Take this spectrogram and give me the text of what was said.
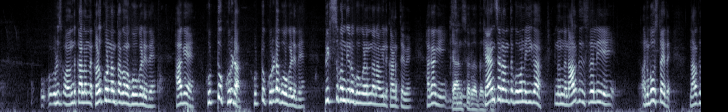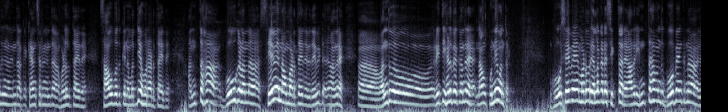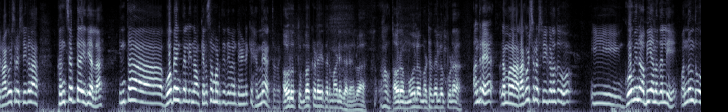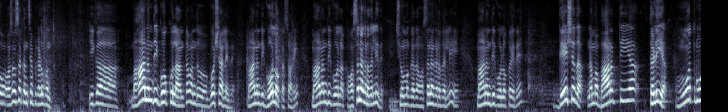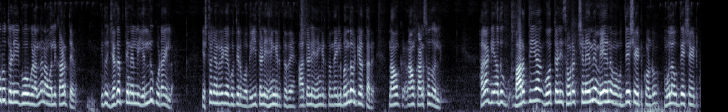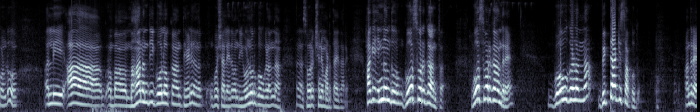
ಉಳಿಸ್ಕೊ ಒಂದು ಕಾಲನ್ನು ಕಳ್ಕೊಂಡಂಥ ಗೋಗಳಿದೆ. ಗೋವುಗಳಿದೆ ಹಾಗೆ ಹುಟ್ಟು ಕುರುಡ ಹುಟ್ಟು ಕುರುಡ ಗೋಗಳಿದೆ. ಪಿಟ್ಸ್ ಬಂದಿರೋ ಗೋವುಗಳನ್ನು ನಾವಿಲ್ಲಿ ಕಾಣ್ತೇವೆ ಹಾಗಾಗಿ ಕ್ಯಾನ್ಸರ್ ಕ್ಯಾನ್ಸರ್ ಅಂತ ಗೋವನ್ನು ಈಗ ಇನ್ನೊಂದು ನಾಲ್ಕು ದಿವಸದಲ್ಲಿ ಅನುಭವಿಸ್ತಾ ಇದೆ. ನಾಲ್ಕು ದಿನದಿಂದ ಕ್ಯಾನ್ಸರ್ನಿಂದ ಬಳಲ್ತಾ ಇದೆ. ಸಾವು ಬದುಕಿನ ಮಧ್ಯೆ ಹೋರಾಡ್ತಾ ಇದೆ. ಅಂತಹ ಗೋವುಗಳನ್ನು ಸೇವೆ ನಾವು ಮಾಡ್ತಾ ಇದ್ದೇವೆ. ದಯವಿಟ್ಟು ಅಂದರೆ ಒಂದು ರೀತಿ ಹೇಳಬೇಕಂದ್ರೆ ನಾವು ಪುಣ್ಯವಂತರು. ಗೋ ಸೇವೆ ಮಾಡೋರು ಎಲ್ಲ ಕಡೆ ಸಿಗ್ತಾರೆ. ಆದರೆ ಇಂತಹ ಒಂದು ಗೋ ಬ್ಯಾಂಕ್ನ ರಾಘವೇಶ್ವರ ಶ್ರೀಗಳ ಕನ್ಸೆಪ್ಟ್ ಇದೆಯಲ್ಲ ಇಂತಹ ಗೋ ಬ್ಯಾಂಕ್ನಲ್ಲಿ ನಾವು ಕೆಲಸ ಮಾಡ್ತಿದ್ದೇವೆ ಅಂತ ಹೇಳಲಿಕ್ಕೆ ಹೆಮ್ಮೆ ಆಗ್ತದೆ. ಅವರು ತುಂಬಾ ಕಡೆ ಇದನ್ನು ಮಾಡಿದ್ದಾರೆ ಅಲ್ವಾ? ಹೌದು. ಅವರ ಮೂಲ ಮಠದಲ್ಲೂ ಕೂಡ ಅಂದರೆ ನಮ್ಮ ರಾಘವೇಶ್ವರ ಶ್ರೀಗಳದು ಈ ಗೋವಿನ ಅಭಿಯಾನದಲ್ಲಿ ಒಂದೊಂದು ಹೊಸ ಹೊಸ ಕನ್ಸೆಪ್ಟ್ಗಳು ಬಂತು. ಈಗ ಮಹಾನಂದಿ ಗೋಕುಲ ಅಂತ ಒಂದು ಗೋಶಾಲೆ ಇದೆ. ಮಹಾನಂದಿ ಗೋಲೋಕ ಸಾರಿ ಮಹಾನಂದಿ ಗೋಲೋಕ ಹೊಸನಗರದಲ್ಲಿ ಇದೆ. ಶಿವಮೊಗ್ಗದ ಹೊಸನಗರದಲ್ಲಿ ಮಹಾನಂದಿ ಗೋಲೋಕ ಇದೆ. ದೇಶದ ನಮ್ಮ ಭಾರತೀಯ ತಳಿಯ ಮೂವತ್ತ್ಮೂರು ತಳಿ ಗೋವುಗಳನ್ನು ನಾವು ಅಲ್ಲಿ ಕಾಣ್ತೇವೆ ಇದು ಜಗತ್ತಿನಲ್ಲಿ ಎಲ್ಲೂ ಕೂಡ ಇಲ್ಲ. ಎಷ್ಟೋ ಜನರಿಗೆ ಗೊತ್ತಿರ್ಬೋದು, ಈ ತಳಿ ಹೆಂಗಿರ್ತದೆ, ಆ ತಳಿ ಹೆಂಗಿರ್ತದೆ ಇಲ್ಲಿ ಬಂದವರು ಕೇಳ್ತಾರೆ. ನಾವು ನಾವು ಕಾಣಿಸೋದು ಅಲ್ಲಿ. ಹಾಗಾಗಿ ಅದು ಭಾರತೀಯ ಗೋತಳಿ ಸಂರಕ್ಷಣೆಯನ್ನೇ ಮೇನ್ ಉದ್ದೇಶ ಇಟ್ಕೊಂಡು, ಮೂಲ ಉದ್ದೇಶ ಇಟ್ಕೊಂಡು ಅಲ್ಲಿ ಆ ಮಹಾನಂದಿ ಗೋಲೋಕ ಅಂತ ಹೇಳಿ ಗೋಶಾಲೆ ಇದೆ, ಒಂದು ಏಳ್ನೂರು ಗೋವುಗಳನ್ನು ಸಂರಕ್ಷಣೆ ಮಾಡ್ತಾ ಇದ್ದಾರೆ. ಹಾಗೆ ಇನ್ನೊಂದು ಗೋಸ್ವರ್ಗ ಅಂತ. ಗೋಸ್ವರ್ಗ ಅಂದರೆ ಗೋವುಗಳನ್ನು ಬಿಟ್ಟಾಕಿ ಸಾಕೋದು. ಅಂದರೆ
